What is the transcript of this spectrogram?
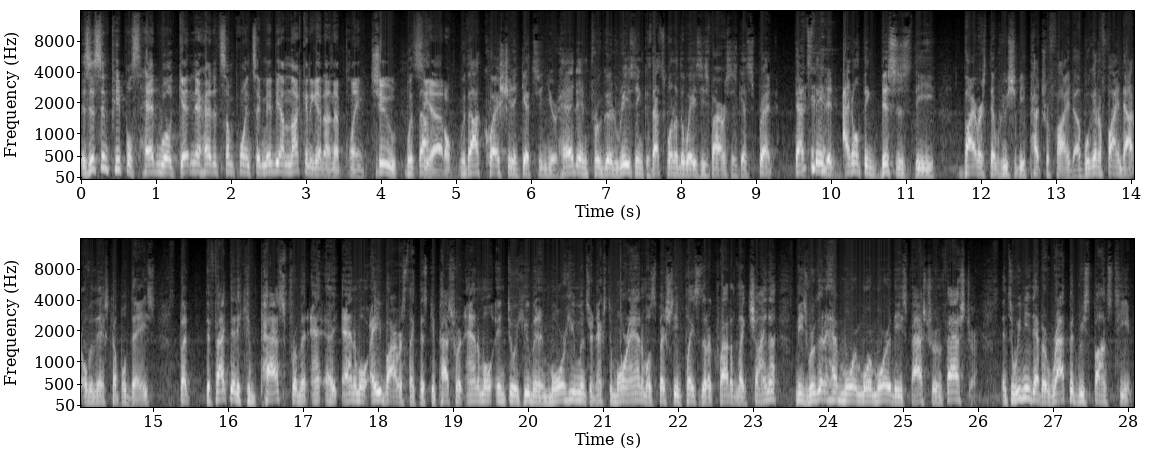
Is this in people's head? Will it get in their head at some point and say maybe i'm not going to get on that plane to without, seattle without question it gets in your head and for good reason because that's one of the ways these viruses get spread. That stated i don't think this is the virus that we should be petrified of. We're going to find out over the next couple days. But the fact that it can pass from an a- animal, a virus like this can pass from an animal into a human, and more humans are next to more animals, especially in places that are crowded like China, means we're going to have more and more and more of these faster and faster. And so we need to have a rapid response team.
